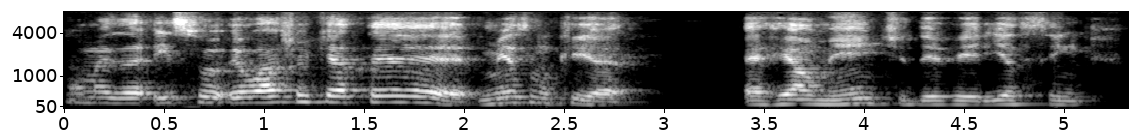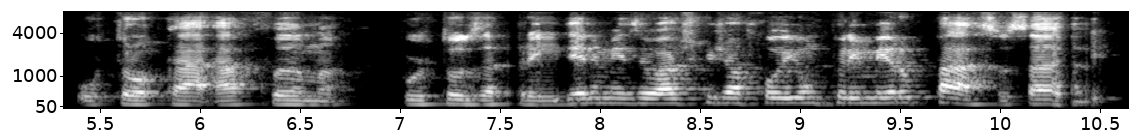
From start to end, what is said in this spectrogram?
Não, mas é, isso eu acho que até, mesmo que é, é realmente deveria sim o trocar a fama por todos aprenderem, mas eu acho que já foi um primeiro passo, sabe?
